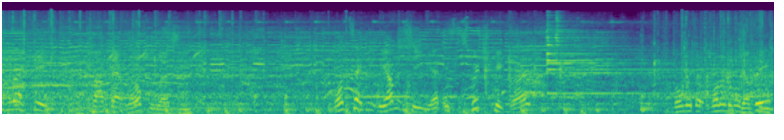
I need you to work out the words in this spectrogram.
Wanted that jumping left that rope lesson. One technique we haven't seen yet is the switch kick, right? One, with the, one of the most famous.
